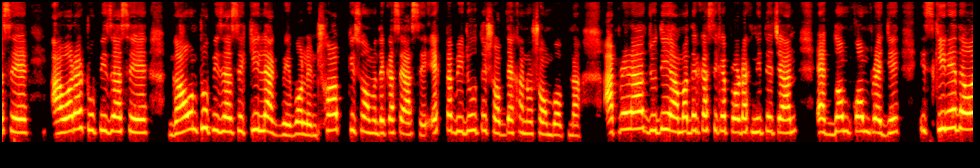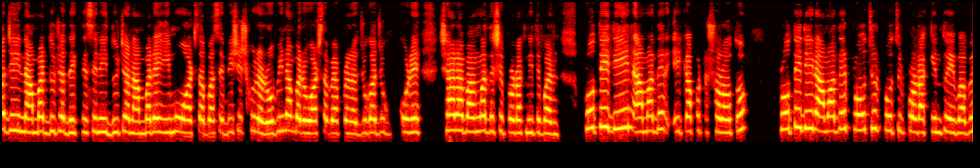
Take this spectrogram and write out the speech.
আছে, আওয়ারা টু পিস আছে গাউন টু পিস আছে, কি লাগবে বলেন? সব কিছু আমাদের কাছে আছে। একটা ভিডিওতে সব দেখানো সম্ভব না। আপনারা যদি আমাদের কাছ থেকে প্রোডাক্ট নিতে চান, একদম কম প্রাইজে স্ক্রিনে দেওয়া যেই নাম্বার দুটা দেখতেছেন, এই দুইটা নাম্বারে ইমো হোয়াটসঅ্যাপ আছে। বিশেষ করে রবি নাম্বারে হোয়াটসঅ্যাপে আপনারা যোগাযোগ করে সারা বাংলাদেশে প্রোডাক্ট নিতে পারেন। প্রতিদিন আমাদের এই কাপড়টা সরাও তো। প্রতিদিন আমাদের প্রচুর প্রচুর প্রোডাক্ট কিন্তু এইভাবে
